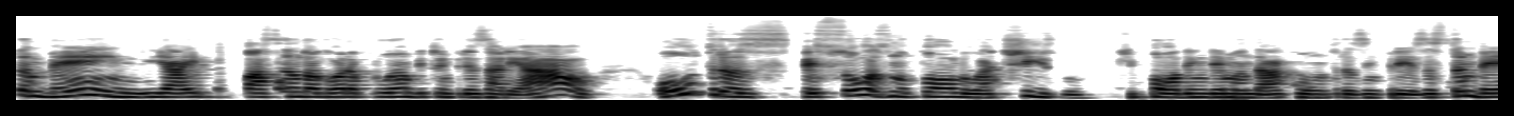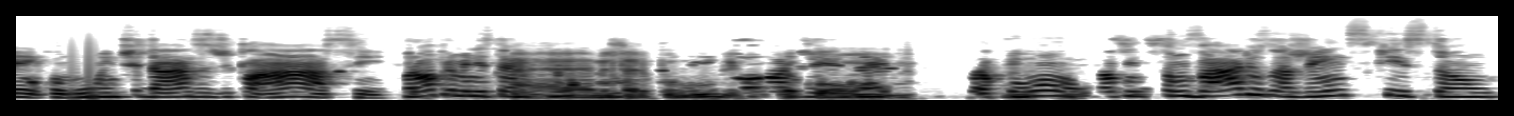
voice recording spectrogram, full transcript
também, e aí passando agora para o âmbito empresarial, outras pessoas no polo ativo que podem demandar contra as empresas também, como entidades de classe, próprio Ministério É, Ministério Público, Pode, PROCON, né? PROCON, então, assim, são vários agentes que estão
